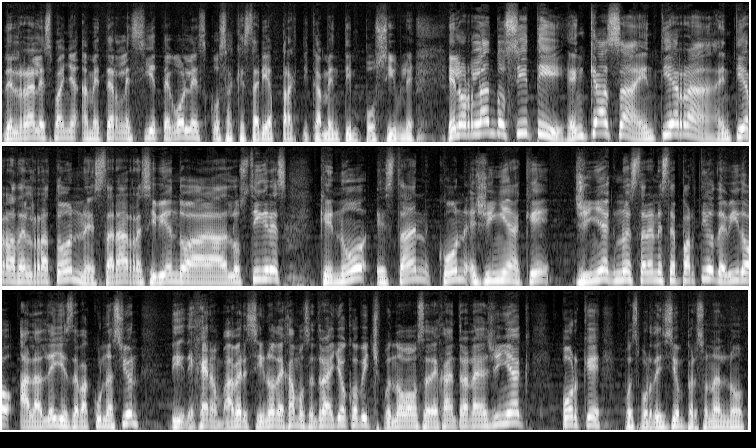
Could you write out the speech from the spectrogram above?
del Real España a meterle 7 goles, cosa que estaría prácticamente imposible. El Orlando City, en casa, en tierra, en tierra del ratón, estará recibiendo a los Tigres que no están con Gignac. Gignac no estará en este partido debido a las leyes de vacunación. dijeron, a ver, si no dejamos entrar a Djokovic, pues no vamos a dejar entrar a Gignac porque, pues por decisión personal, no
